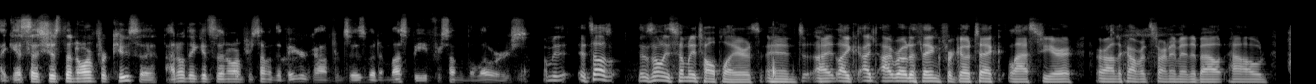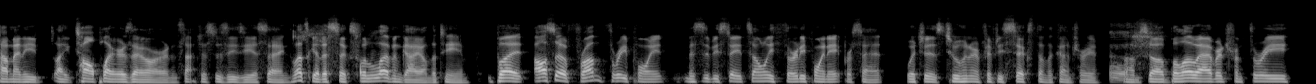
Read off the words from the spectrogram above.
I guess that's just the norm for C-USA. I don't think it's the norm for some of the bigger conferences, but it must be for some of the lowers. I mean, it's also there's only so many tall players, and I like I, I wrote a thing for GoTech last year around the conference tournament about how how many like tall players there are, and it's not just as easy as saying let's get a six foot eleven guy on the team. But also from three point, Mississippi State's only thirty point eight percent. Which is 256th in the country. Um, so below average from three,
